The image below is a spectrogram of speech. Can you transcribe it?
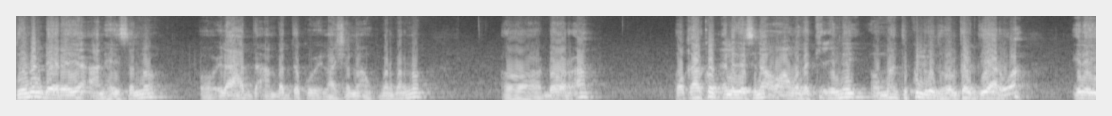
dooman dheereeya aan haysano oo ilaa hadda aan badda ku ilaashano aan ku marmarno oo dhowr ah oo qaarkood celadeysnaa oo aan wada kicinay oo maanta kulligood howlgal diyaar u ah inay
